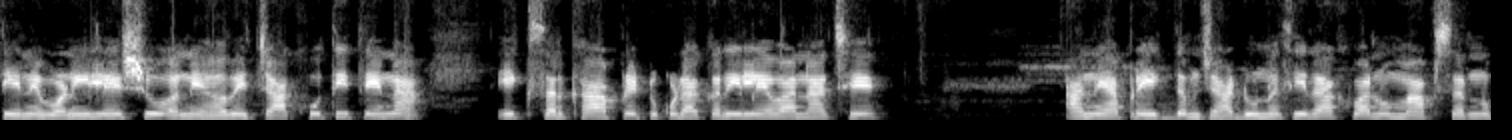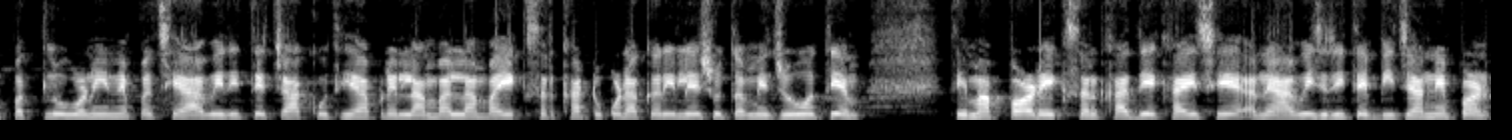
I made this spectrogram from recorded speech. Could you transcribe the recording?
તેને વણી લેશું અને હવે ચાકુથી તેના એક સરખા આપણે ટુકડા કરી લેવાના છે. આને આપણે એકદમ જાડું નથી રાખવાનું. માપસરનું પતલું વણીને પછી આવી રીતે ચાકુથી આપણે લાંબા લાંબા એક સરખા ટુકડા કરી લેશું. તમે જુઓ તેમ, તેમાં પડ એક સરખા દેખાય છે અને આવી જ રીતે બીજાને પણ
